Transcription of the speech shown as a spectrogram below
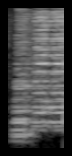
Thank you.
